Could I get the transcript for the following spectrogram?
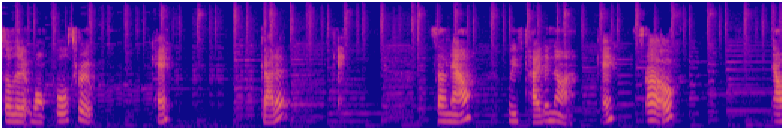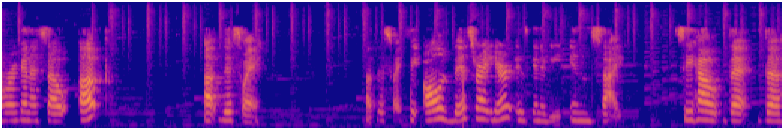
so that it won't pull through. Okay, got it? Okay, so now we've tied a knot. Okay, so now we're gonna sew up, up this way, up this way. See, all of this right here is gonna be inside. See how the, the,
